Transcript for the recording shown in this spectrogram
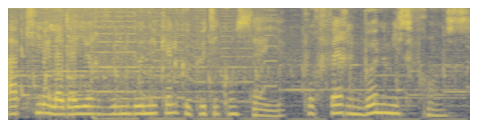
À qui elle a d'ailleurs voulu donner quelques petits conseils pour faire une bonne Miss France.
